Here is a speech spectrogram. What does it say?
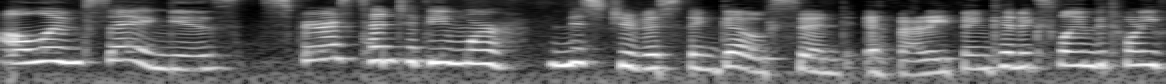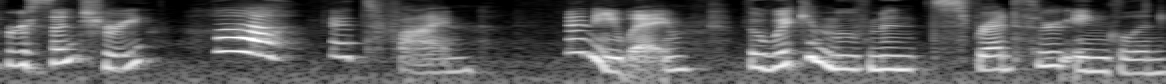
All I'm saying is, spirits tend to be more mischievous than ghosts, and if anything can explain the 21st century. Ah, it's fine. Anyway, the Wiccan movement spread through England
